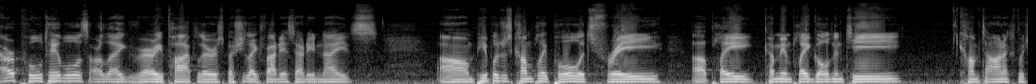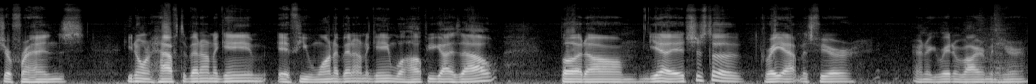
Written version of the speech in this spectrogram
our pool tables are like very popular, especially like Friday, Saturday nights. Um, people just come play pool. It's free. Uh, play, come in, play Golden Tee. Come to Onyx with your friends. You don't have to bet on a game. If you want to bet on a game, we'll help you guys out. But um, yeah, it's just a great atmosphere and a great environment here.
